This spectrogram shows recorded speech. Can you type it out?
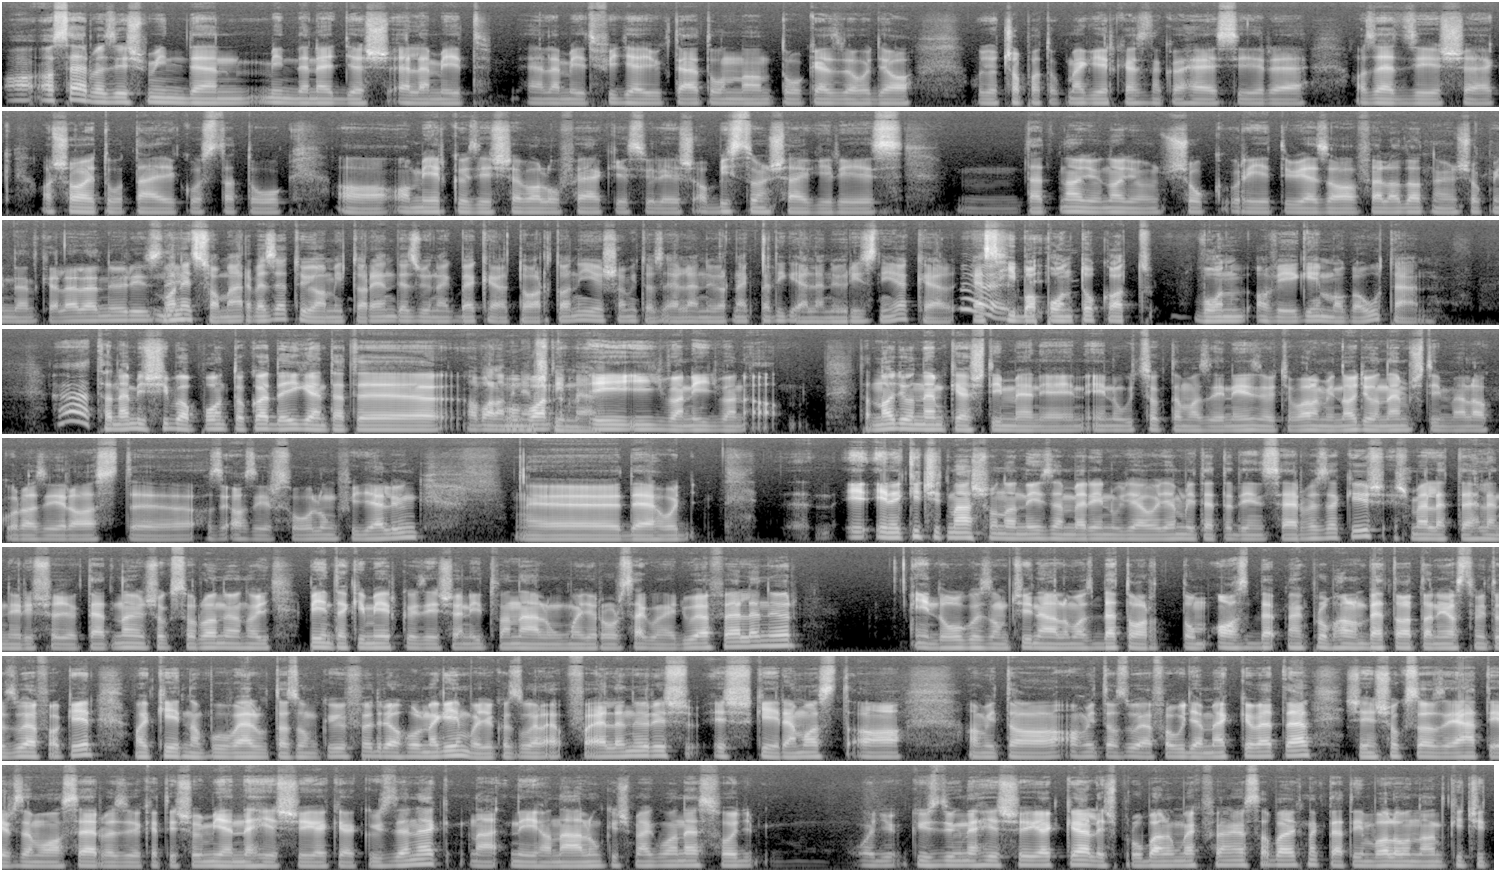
a, a szervezés minden, minden egyes elemét elemét figyeljük, tehát onnantól kezdve, hogy a, hogy a csapatok megérkeznek a helyszínre, az edzések, a sajtótájékoztatók, a, a mérkőzésre való felkészülés, a biztonsági rész, mm, tehát nagyon-nagyon sok rétű ez a feladat, nagyon sok mindent kell ellenőrizni. Van egy szamárvezető, amit a rendezőnek be kell tartani, és amit az ellenőrnek pedig ellenőriznie kell? Ez hibapontokat von a végén maga után? Hát, ha nem is hiba pontokat, de igen, tehát... Ha valami van, nem stimmel. Így, így van, így van. Tehát nagyon nem kell stimmelni, én, én úgy szoktam azért nézni, hogyha valami nagyon nem stimmel, akkor azért azt az, azért szólunk, figyelünk, de hogy én egy kicsit máshonnan nézem, mert én ugye, ahogy említetted, én szervezek is, és mellette ellenőr is vagyok. Tehát nagyon sokszor van olyan, hogy pénteki mérkőzésen itt van nálunk Magyarországon egy UEFA ellenőr, én dolgozom, csinálom, azt betartom, azt be, megpróbálom betartani azt, amit az UEFA kér, majd két nap múlva elutazom külföldre, ahol meg én vagyok az UEFA ellenőr, és, és kérem azt, a, amit, a, amit az UEFA ugye megkövetel, és én sokszor azért átérzem a szervezőket is, hogy milyen nehézségekkel küzdenek, néha nálunk is megvan ez, hogy hogy küzdünk nehézségekkel, és próbálunk megfelelni a szabályoknak, tehát én valahonnan kicsit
